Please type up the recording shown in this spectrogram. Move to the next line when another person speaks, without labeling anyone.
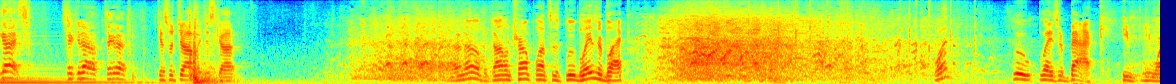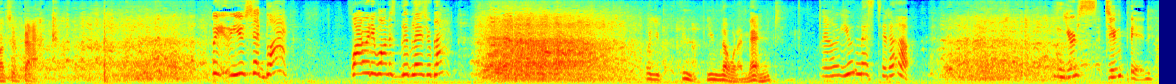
You guys, check it out. Check it out. Guess what job I just got?
I don't know, but Donald Trump wants his blue blazer black.
What?
Blue blazer back. He, he wants it back.
But you said black. Why would he want his blue blazer black?
Well, you, you, you know what I meant.
No, you messed it up. You're stupid.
